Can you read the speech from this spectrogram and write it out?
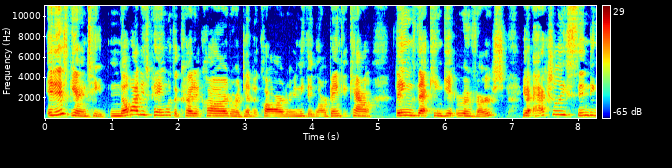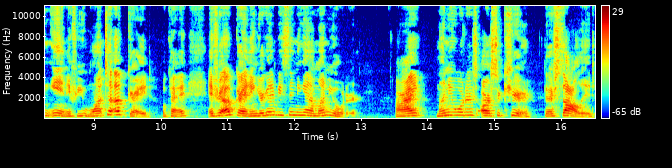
it is guaranteed. Nobody's paying with a credit card or a debit card or anything or a bank account, things that can get reversed. You're actually sending in, if you want to upgrade, okay? If you're upgrading, you're going to be sending in a money order, all right? Money orders are secure, they're solid,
